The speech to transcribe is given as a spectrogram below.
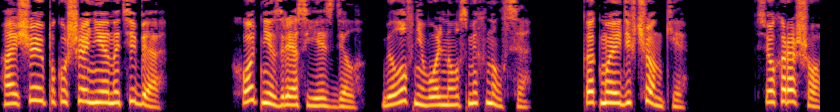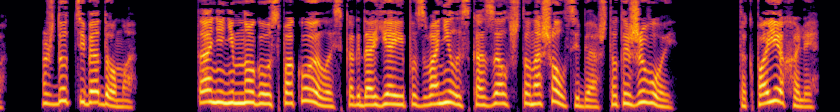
а еще и покушение на тебя. Хоть не зря съездил, Белов невольно усмехнулся. Как мои девчонки. Все хорошо, ждут тебя дома. Таня немного успокоилась, когда я ей позвонил и сказал, что нашел тебя, что ты живой. Так поехали.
